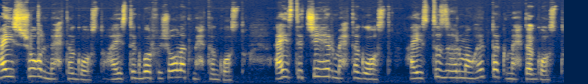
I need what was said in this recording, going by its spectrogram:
عايز شغل محتاج واسطة عايز تكبر في شغلك محتاج واسطة عايز تتشهر محتاج واسطة عايز تظهر موهبتك محتاج واسطة.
